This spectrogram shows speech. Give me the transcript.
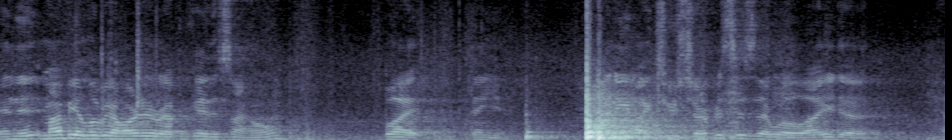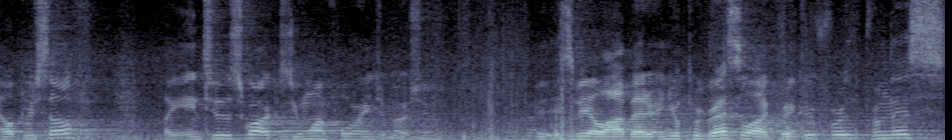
and it might be a little bit harder to replicate this at home, but thank you. I need like two surfaces that will allow you to help yourself, like into the squat, because you want full range of motion. It's be a lot better, and you'll progress a lot quicker for, from this,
